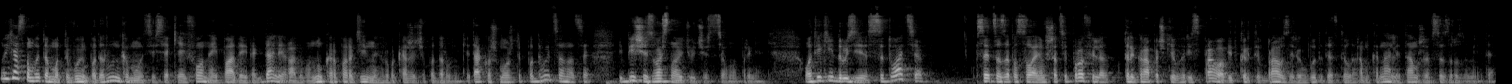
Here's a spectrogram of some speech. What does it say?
Ну ясно, ми там мотивуємо подарунками, ці всякі айфони, айпади і так далі. Радимо. Ну корпоративні, грубо кажучи, подарунки. Також можете подивитися на це, і більшість з вас навіть участь в цьому прийняти. От які друзі, ситуація. Все це за посиланням в шапці профіля, три крапочки вгорі справа, відкрити в браузері, будете в телеграм-каналі, там вже все зрозумієте.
